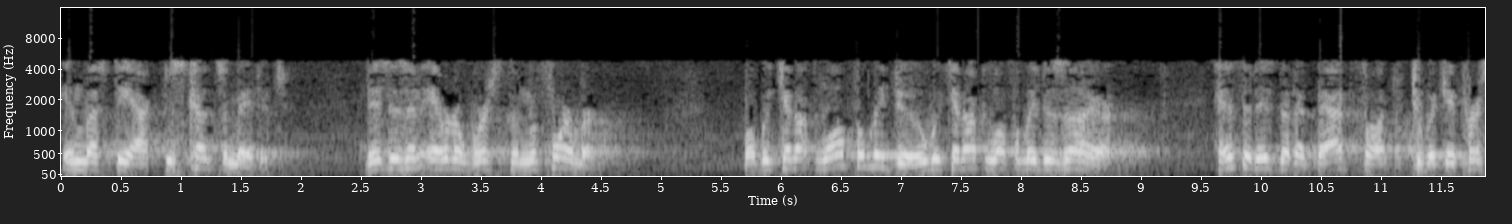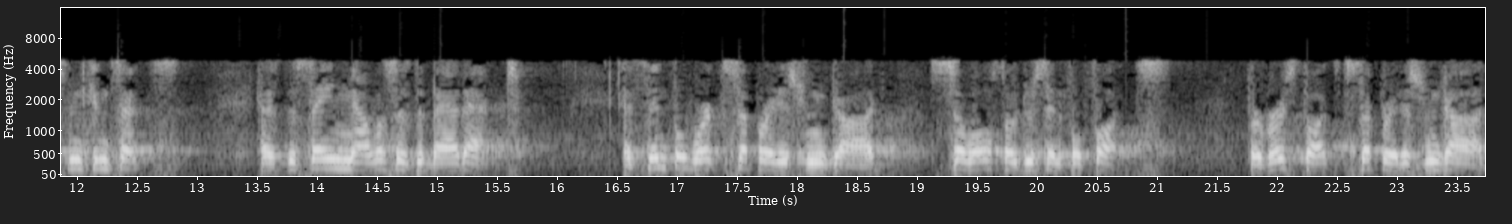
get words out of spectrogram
unless the act is consummated. This is an error worse than the former. What we cannot lawfully do, we cannot lawfully desire. Hence it is that a bad thought to which a person consents has the same malice as the bad act. As sinful works separate us from God, so also do sinful thoughts. Perverse thoughts separate us from God.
